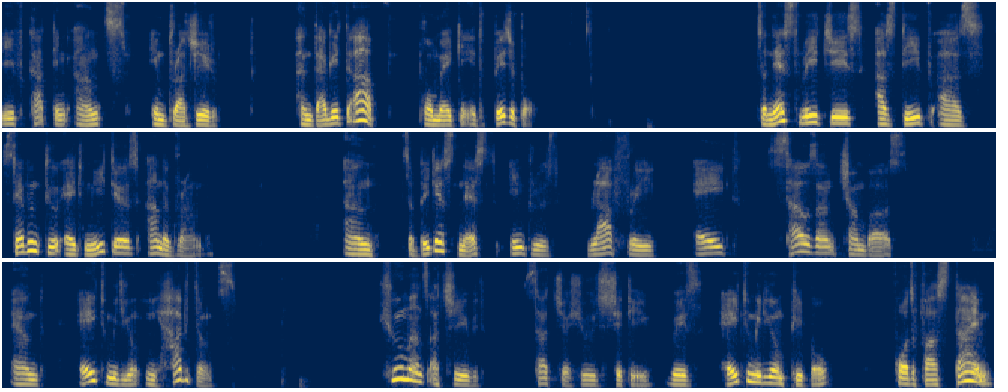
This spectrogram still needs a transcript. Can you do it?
leaf cutting ants in Brazil and dug it up for making it visible. The nest reaches as deep as seven to eight meters underground. And the biggest nest includes roughly 8,000 chambers and 8 million inhabitants. Humans achieved such a huge city with 8 million people for the first time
